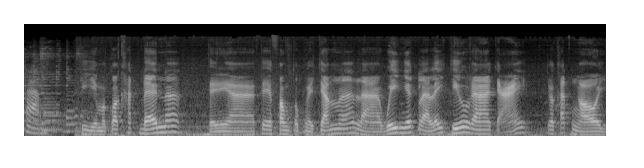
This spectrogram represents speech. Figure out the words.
phạm. Khi gì mà có khách đến á thì à, cái phong tục ngày chấm á là quý nhất là lấy chiếu ra trải cho khách ngồi.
